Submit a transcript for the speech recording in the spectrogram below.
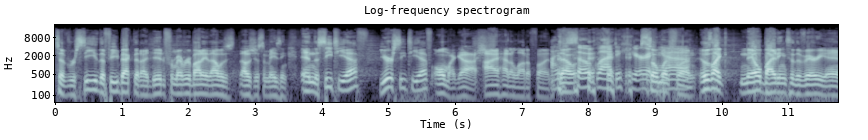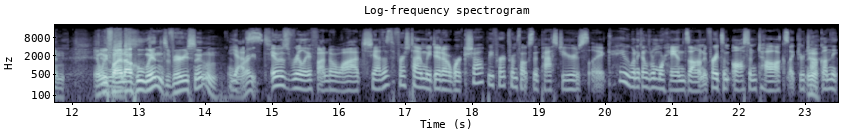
to receive the feedback that I did from everybody, that was that was just amazing. And the CTF, your CTF, oh my gosh, I had a lot of fun. I'm That- so glad to hear it. so much yeah. fun. It was like nail biting to the very end, and we It find out who wins very soon. Yes, Right. it was really fun to watch. Yeah, this is the first time we did a workshop. We've heard from folks in the past years, like, hey, we want to get a little more hands-on. We've heard some awesome talks, like your Yeah. talk on the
